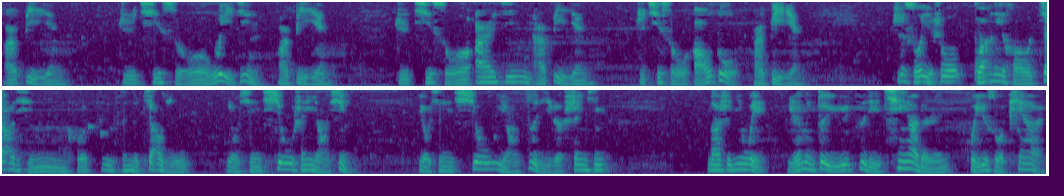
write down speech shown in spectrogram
而避焉，知其所畏敬而避焉，知其所哀矜而避焉，知其所傲惰而避焉。之所以说管理好家庭和自身的家族，要先修身养性，要先修养自己的身心，那是因为人们对于自己亲爱的人会有所偏爱，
